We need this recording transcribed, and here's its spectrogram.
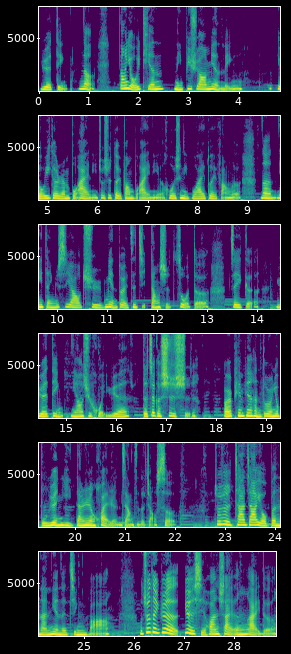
约定。那当有一天你必须要面临。有一个人不爱你，就是对方不爱你了，或者是你不爱对方了，那你等于是要去面对自己当时做的这个约定，你要去毁约的这个事实，而偏偏很多人又不愿意担任坏人这样子的角色，就是家家有本难念的经吧。我觉得越越喜欢晒恩爱的，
